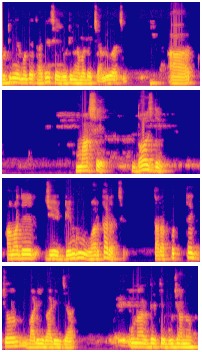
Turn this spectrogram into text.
রুটিনের মধ্যে থাকে, সেই রুটিন আমাদের চালু আছে। আর মাসে দশ দিন আমাদের যে ডেঙ্গু ওয়ার্কার আছে, তারা প্রত্যেকজন বাড়ি বাড়ি যায়। ওনাদেরকে বোঝানো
